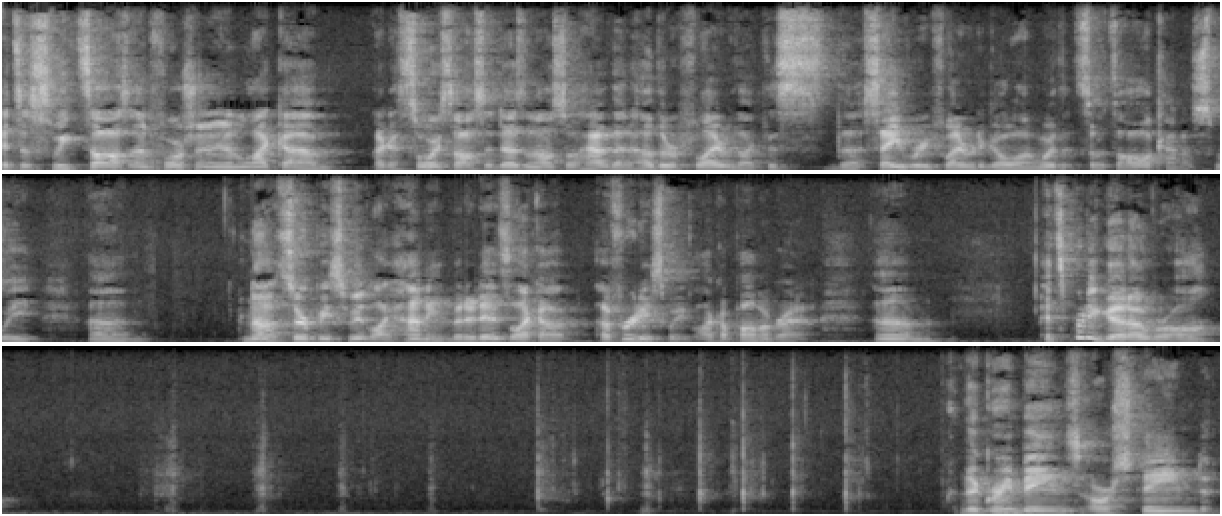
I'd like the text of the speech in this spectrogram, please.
it's a sweet sauce. Unfortunately, unlike a, like a soy sauce, it doesn't also have that other flavor, like this the savory flavor to go along with it. So it's all kind of sweet. Um, not syrupy sweet like honey, but it is like a, a fruity sweet, like a pomegranate. Um, it's pretty good overall. The green beans are steamed.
